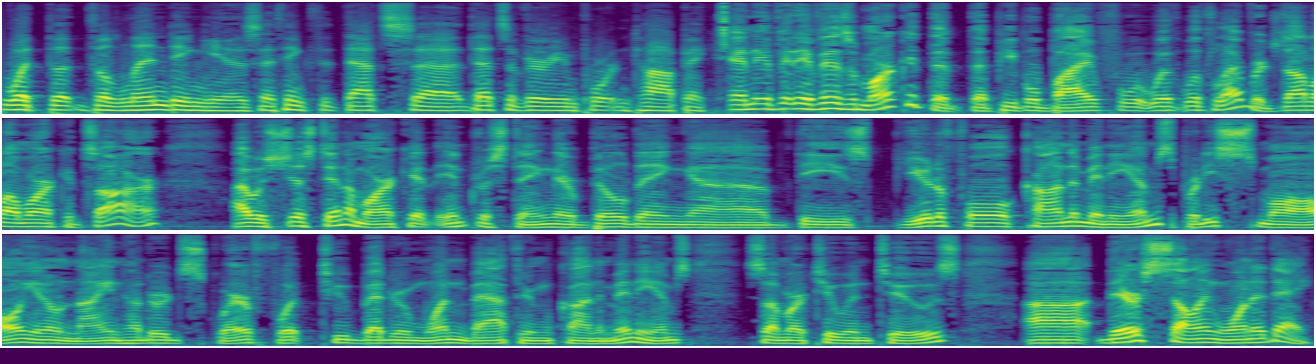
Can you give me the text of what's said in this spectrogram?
what the, the lending is. I think that that's uh, that's a very important topic. And if, if it is a market that, that people buy for, with with leverage, not all markets are. I was just in a market. Interesting. They're building uh, these beautiful condominiums, pretty small, you know, 900 square foot, two bedroom, one bathroom condominiums. Some are two and twos. Uh, they're selling one a day.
